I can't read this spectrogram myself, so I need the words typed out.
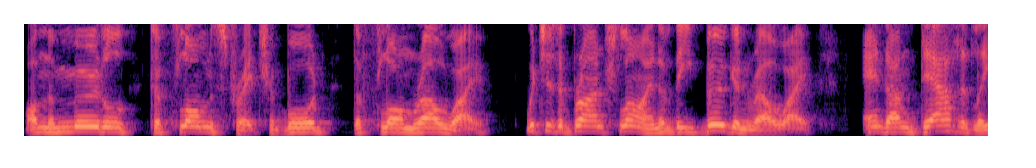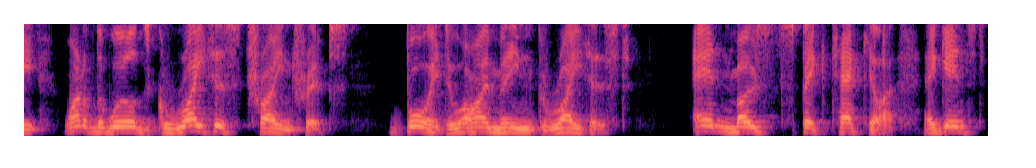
on the Myrdal to Flåm stretch aboard the Flåm Railway, which is a branch line of the Bergen Railway, and undoubtedly one of the world's greatest train trips. Boy, do I mean greatest! And most spectacular against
